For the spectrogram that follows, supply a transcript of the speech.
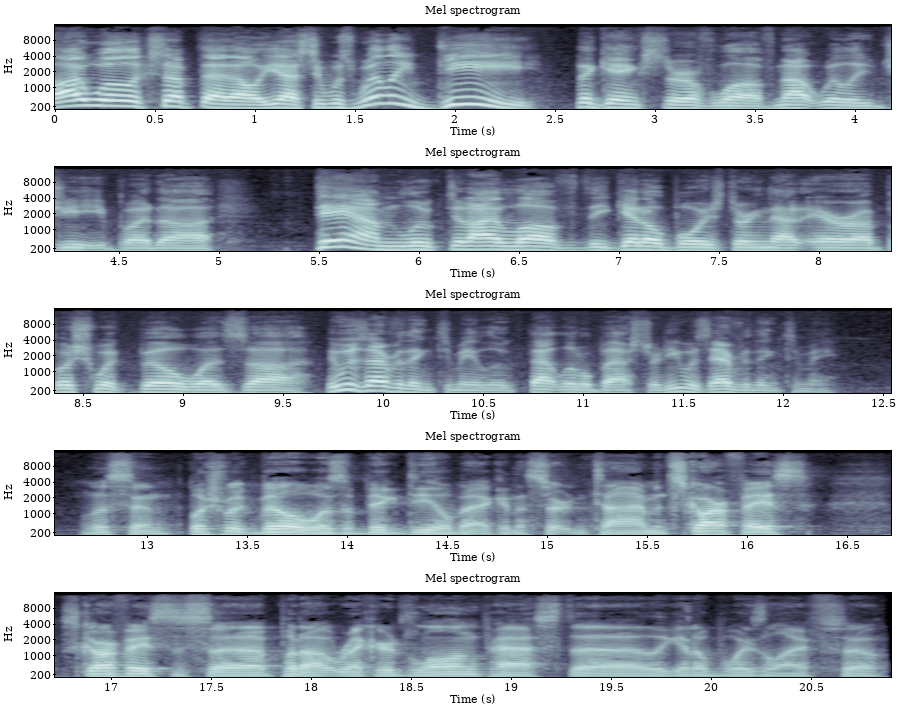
I will accept that, L. Yes, it was Willie D, the gangster of love, not Willie G. But uh, damn, Luke, did I love the Geto Boys during that era. Bushwick Bill was, uh, he was everything to me, Luke. That little bastard. He was everything to me. Listen, Bushwick Bill was a big deal back in a certain time, and Scarface, Scarface has uh, put out records long past uh, the Geto Boys' life. So,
